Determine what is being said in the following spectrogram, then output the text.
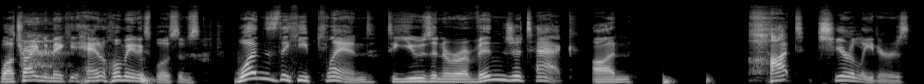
while trying to make hand- homemade explosives, ones that he planned to use in a revenge attack on hot cheerleaders,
